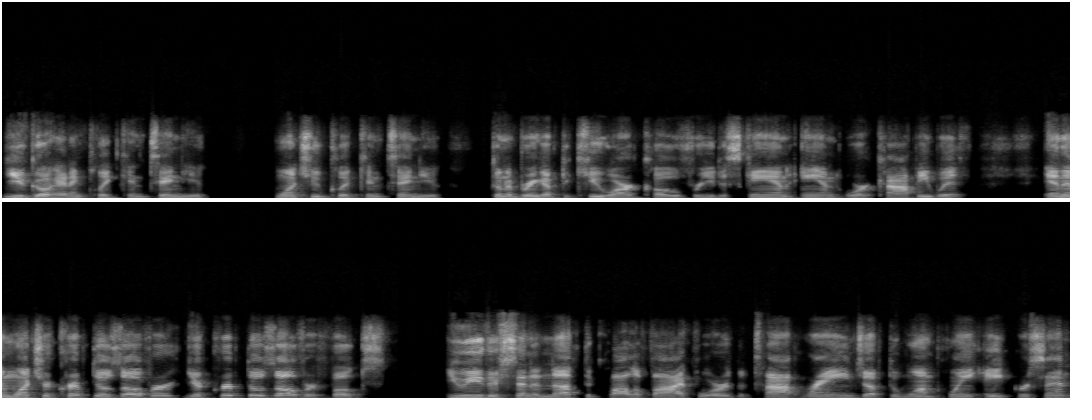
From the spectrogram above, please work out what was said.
You go ahead and click continue. Once you click continue, it's going to bring up the QR code for you to scan and or copy with. And then once your crypto's over, your crypto's over, folks. You either send enough to qualify for the top range up to 1.8%,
